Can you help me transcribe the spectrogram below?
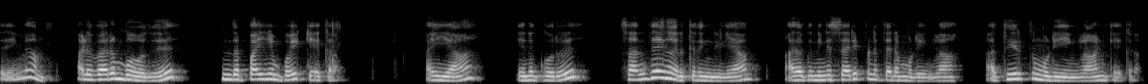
சரிங்களா? அப்படி வரும்போது இந்த பையன் போய் கேட்குறான். ஐயா எனக்கு ஒரு சந்தேகம் இருக்குதுங்க இல்லையா? அதுக்கு நீங்கள் சரி பண்ணி தர முடியுங்களா? அது தீர்க்க முடியுங்களான்னு கேட்குறான்.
